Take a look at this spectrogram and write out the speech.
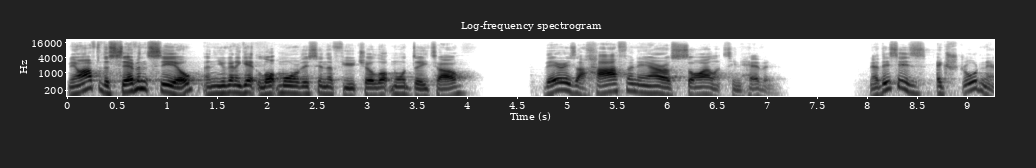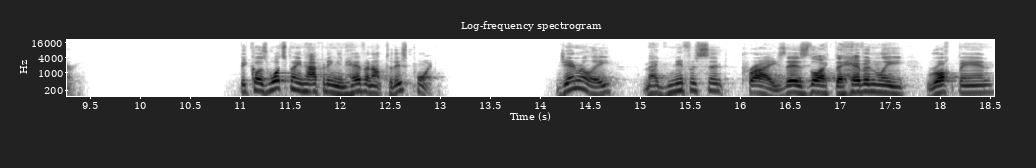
Now, after the seventh seal, and you're going to get a lot more of this in the future, a lot more detail, there is a half an hour of silence in heaven. Now, this is extraordinary. Because what's been happening in heaven up to this point? Generally, magnificent praise. There's like the heavenly rock band,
